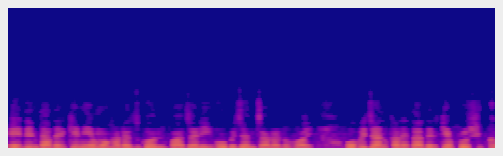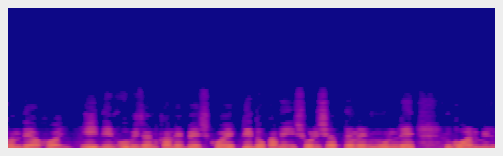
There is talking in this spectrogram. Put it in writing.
এই দিন তাদেরকে নিয়ে মহারাজগঞ্জ বাজারে অভিযান চালানো হয়। অভিযানকালে তাদেরকে প্রশিক্ষণ দেওয়া হয়। এই দিন অভিযানকালে বেশ কয়েকটি দোকানে সরিষার তেলের মূল্যে গড়মিল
